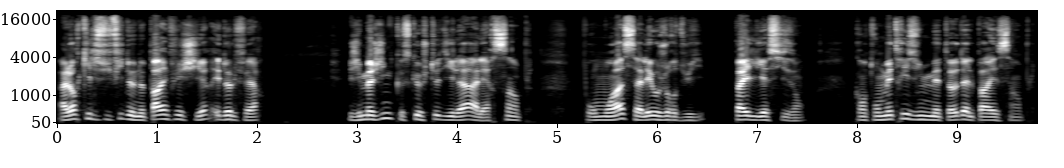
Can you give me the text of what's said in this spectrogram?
Alors qu'il suffit de ne pas réfléchir et de le faire. J'imagine que ce que je te dis là a l'air simple. Pour moi, ça l'est aujourd'hui, pas il y a six ans. Quand on maîtrise une méthode, elle paraît simple.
